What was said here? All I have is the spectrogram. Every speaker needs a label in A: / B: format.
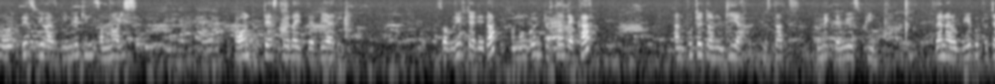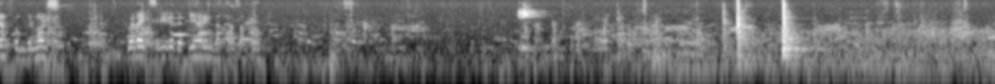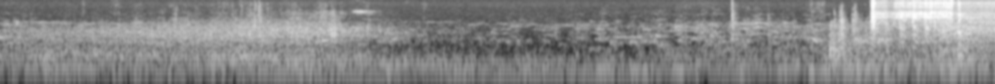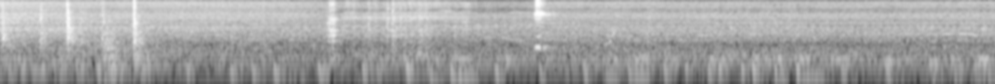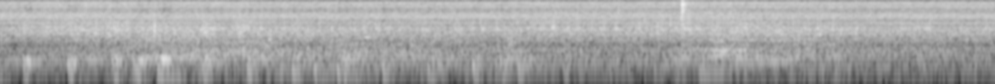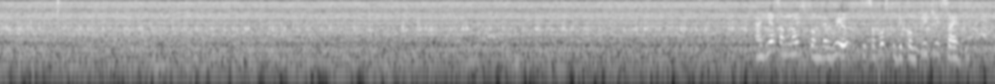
A: So this wheel has been making some noise. I want to test whether it's the bearing. So I've lifted it up. I'm going to start the car and put it on gear to start to make the wheel spin. Then I'll be able to tell from the noise whether it's really the bearing that has a problem. I hear some noise from the wheel. It is supposed to be completely silent.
